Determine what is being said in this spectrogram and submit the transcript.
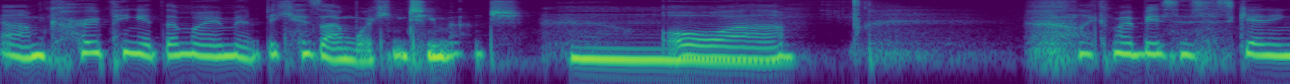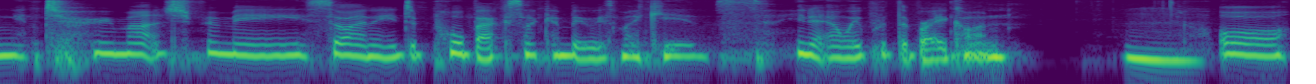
um, coping at the moment because i'm working too much mm. or like my business is getting too much for me, so I need to pull back so I can be with my kids, you know, and we put the brake on. Mm. Or,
